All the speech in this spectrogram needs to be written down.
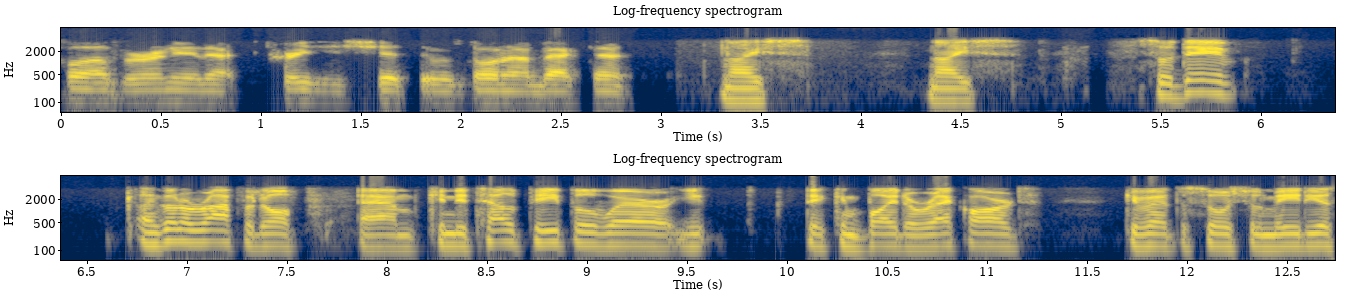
Club or any of that crazy shit that was going on back then. Nice, nice. So, Dave, I'm going to wrap it up. Um, can you tell people where you, they can buy the record, give out the social media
